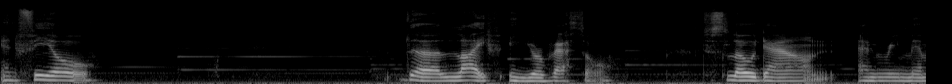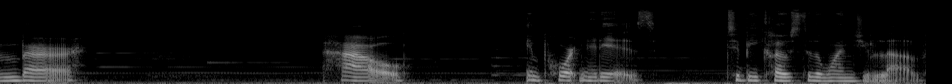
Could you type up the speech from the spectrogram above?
and feel the life in your vessel, to slow down and remember how important it is to be close to the ones you love.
